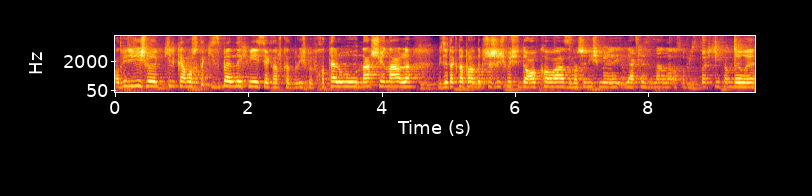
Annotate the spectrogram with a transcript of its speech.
Odwiedziliśmy kilka może takich zbędnych miejsc, jak na przykład byliśmy w hotelu National, gdzie tak naprawdę przeszliśmy się dookoła, zobaczyliśmy jakie znane osobistości tam były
